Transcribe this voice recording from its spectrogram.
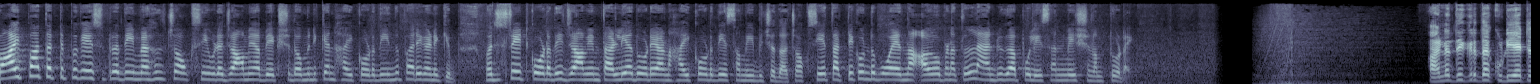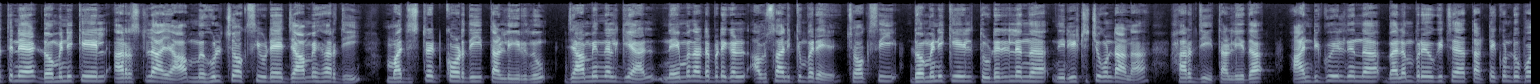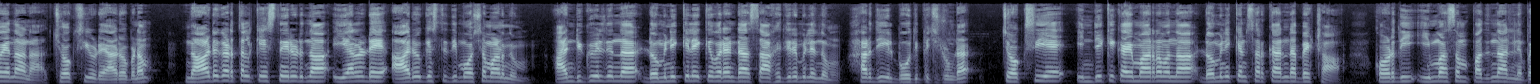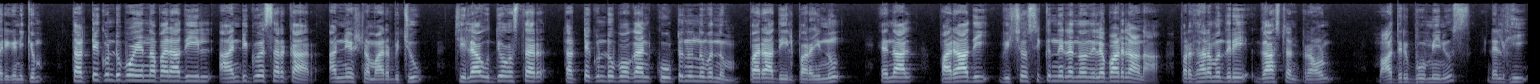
വായ്പാ തട്ടിപ്പ് കേസ് പ്രതി മെഹുൽ ചോക്സിയുടെ ജാമ്യാപേക്ഷ ഡൊമിനിക്കൻ ഹൈക്കോടതി ഇന്ന് പരിഗണിക്കും. മജിസ്ട്രേറ്റ് കോടതി ജാമ്യം തള്ളിയതോടെയാണ് ഹൈക്കോടതിയെ സമീപിച്ചത്. ചോക്സിയെ തട്ടിക്കൊണ്ടുപോയെന്ന ആരോപണത്തിൽ ആൻഡ്രിക പോലീസ് അന്വേഷണം തുടങ്ങി. അനധികൃത കുടിയേറ്റത്തിന് ഡൊമിനിക്കയിൽ അറസ്റ്റിലായ മെഹുൽ ചോക്സിയുടെ ജാമ്യഹർജി മജിസ്ട്രേറ്റ് കോടതി തള്ളിയിരുന്നു. ജാമ്യം നൽകിയാൽ നിയമ നടപടികൾ അവസാനിക്കും വരെ ചോക്സി ഡൊമിനിക്കയിൽ തുടരില്ലെന്ന് നിരീക്ഷിച്ചുകൊണ്ടാണ് ഹർജി തള്ളിയത്. ആന്റിഗുയിൽ നിന്ന് ബലം പ്രയോഗിച്ച് തട്ടിക്കൊണ്ടുപോയെന്നാണ് ചോക്സിയുടെ ആരോപണം. നാടുകടത്തൽ കേസ് നേരിടുന്ന ഇയാളുടെ ആരോഗ്യസ്ഥിതി മോശമാണെന്നും ആന്റിഗുയിൽ നിന്ന് ഡൊമിനിക്കിലേക്ക് വരേണ്ട സാഹചര്യമില്ലെന്നും ഹർജിയിൽ ബോധിപ്പിച്ചിട്ടുണ്ട്. ചോക്സിയെ ഇന്ത്യയ്ക്ക് കൈമാറണമെന്ന ഡൊമിനിക്കൻ സർക്കാരിന്റെ അപേക്ഷ കോടതി ഈ മാസം പതിനാലിന് പരിഗണിക്കും. തട്ടിക്കൊണ്ടുപോയെന്ന പരാതിയിൽ ആന്റിഗ്വ സർക്കാർ അന്വേഷണം ആരംഭിച്ചു. ചില ഉദ്യോഗസ്ഥർ തട്ടിക്കൊണ്ടുപോകാൻ കൂട്ടുനിന്നുവെന്നും പരാതിയിൽ പറയുന്നു. എന്നാൽ പരാതി വിശ്വസിക്കുന്നില്ലെന്ന നിലപാടിലാണ് പ്രധാനമന്ത്രി Gaston Brown. Mathrubhumi news Delhi.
